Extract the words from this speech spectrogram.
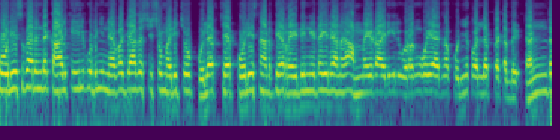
പോലീസുകാരന്റെ കാൽ കീഴിൽ കുടുങ്ങി നവജാത ശിശു മരിച്ചു. പുലർച്ചെ പോലീസ് നടത്തിയ റെയ്ഡിനിടയിലാണ് അമ്മയുടെ അരികിൽ ഉറങ്ങുകയായിരുന്ന കുഞ്ഞു കൊല്ലപ്പെട്ടത്. രണ്ട്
